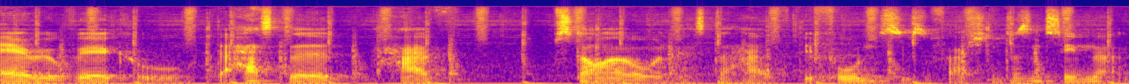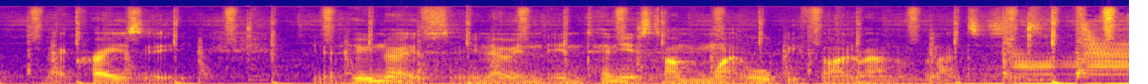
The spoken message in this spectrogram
aerial vehicle that has to have style and has to have the affordances of fashion it doesn't seem that, that crazy. You know, who knows, you know, in, in 10 years time we might all be flying around on Volantis.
